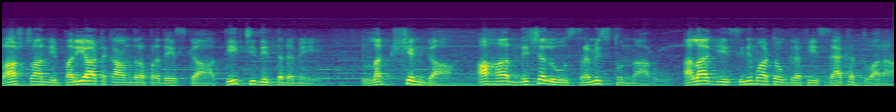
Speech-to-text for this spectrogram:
రాష్ట్రాన్ని పర్యాటక ఆంధ్రప్రదేశ్గా తీర్చిదిద్దడమే లక్ష్యంగా అహర్నిశలు శ్రమిస్తున్నారు. అలాగే సినిమాటోగ్రఫీ శాఖ ద్వారా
